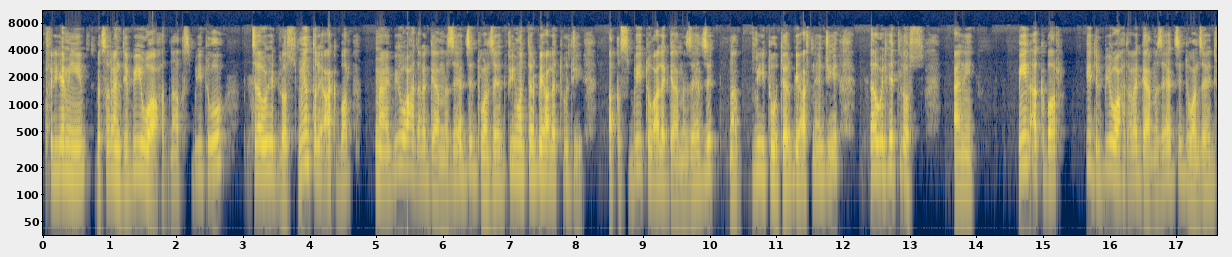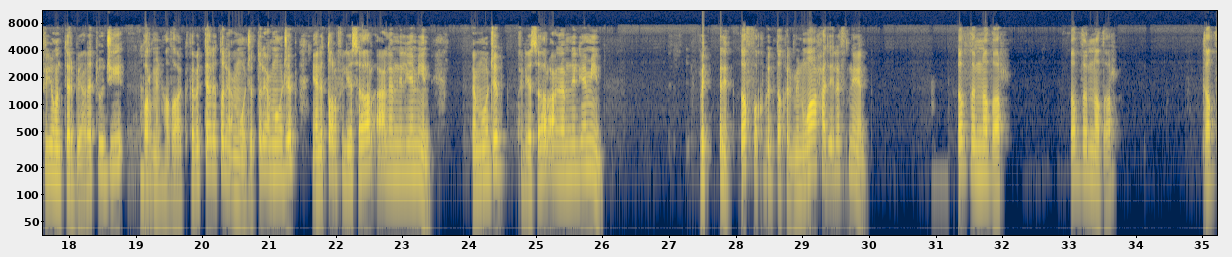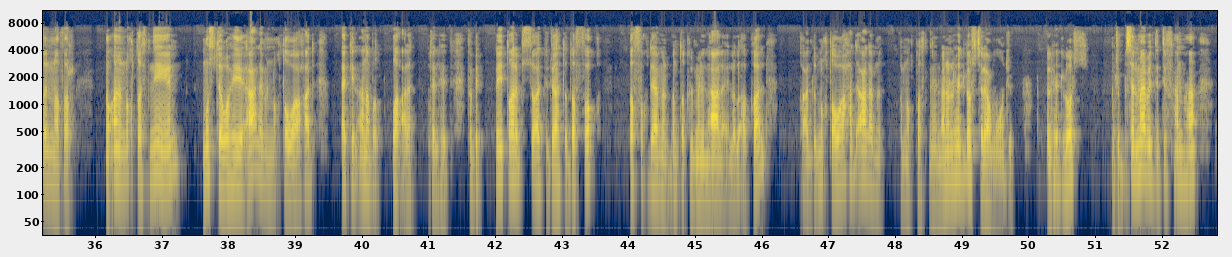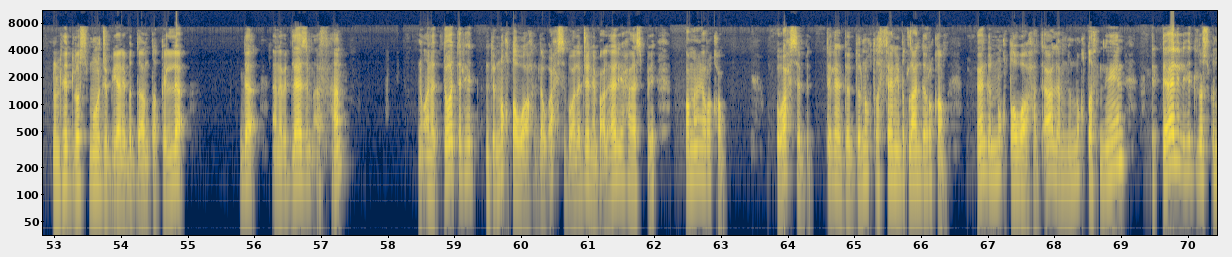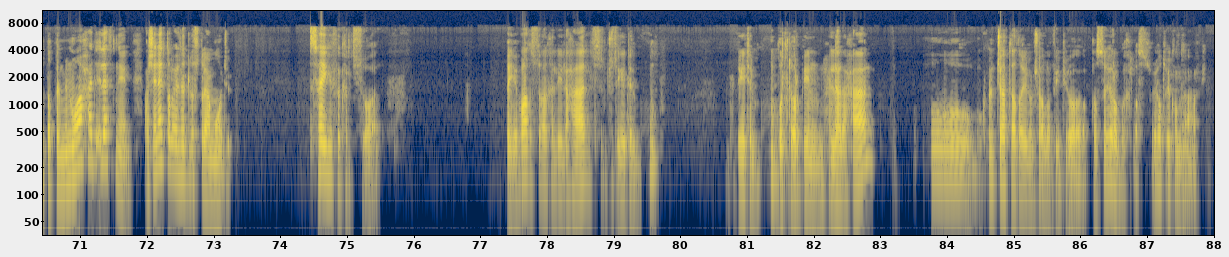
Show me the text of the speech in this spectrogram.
في اليمين بتصير عندي P واحد ناقص P two بتساوي head loss مين طلع أكبر؟ معي P واحد على جاما زائد Z 1 زائد V 1 تربيع على 2 g. ناقص P 2 على جاما زائد Z ناقص V 2 تربيع 2 g بتساوي ال head loss. يعني مين أكبر؟ أكيد ال P واحد على جاما زائد Z 1 زائد V 1 تربيع على 2 g أكبر من هذاك. فبالتالي طلع موجب. طلع موجب يعني الطرف اليسار أعلى من اليمين. موجب في اليسار أعلى من اليمين. بالتالي التدفق بينتقل من واحد إلى اثنين. بغض النظر بغض النظر بغض النظر إنه أنا النقطة اثنين مستوى هي أعلى من نقطة واحد لكن أنا بطلع على ال total head. فبالتالي طالب السؤال تجاه تدفق. التدفق دائما بنتقل من الأعلى إلى الأقل. عند النقطة واحد أعلى من النقطة اثنين لأنه ال head loss طلع موجب. ال head loss موجب. بس أنا ما بدي تفهمها إنه ال head loss موجب يعني بدي أنتقل. لا. لا. أنا بدي لازم أفهم إنه أنا ال total head عند النقطة واحد لو أحسبه على جنب على الآلة حاسبة بيطلع معي رقم. وأحسب ال total head عند النقطة الثانية بيطلع عندي رقم. عند النقطة واحد أعلى من النقطة اثنين بالتالي ال head loss بنتقل من واحد إلى اثنين. عشان هيك طلع ال head loss طلع موجب. بس هي فكرة السؤال. طيب هذا السؤال خليه لحال جزئية ال pump جزئية ال pump وال turbine نحلها لحال. وبكون chapter طويل إن شاء الله فيديو قصير وبخلص ويعطيكم العافية.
